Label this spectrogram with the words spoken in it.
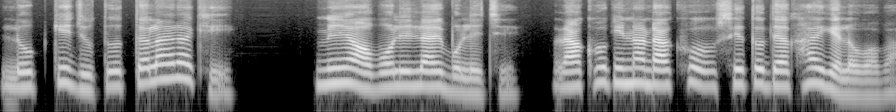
লোককে জুতোর তলায় রাখি। মেয়ে অবলীলায় বলেছে, রাখো কি না রাখো সে তো দেখাই গেল বাবা।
